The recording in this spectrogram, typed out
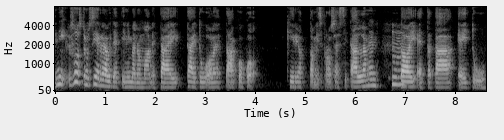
niin, suostunut siihen realiteettiin nimenomaan, että tämä ei, tämä ei tule ole tämä koko kirjoittamisprosessi tällainen, mm. tai että tämä ei tule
